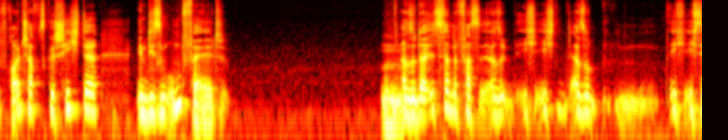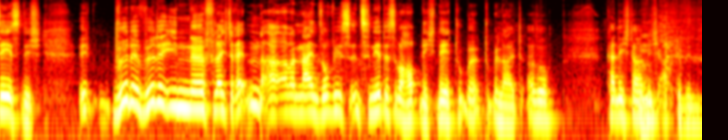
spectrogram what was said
Freundschaftsgeschichte in diesem Umfeld. Also da ist dann eine fast, also ich, ich, also ich, ich sehe es nicht. Ich würde, würde ihn äh, vielleicht retten, aber nein, so wie es inszeniert ist, überhaupt nicht. Nee, tut mir, tut mir leid. Also kann ich da nicht abgewinnen.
